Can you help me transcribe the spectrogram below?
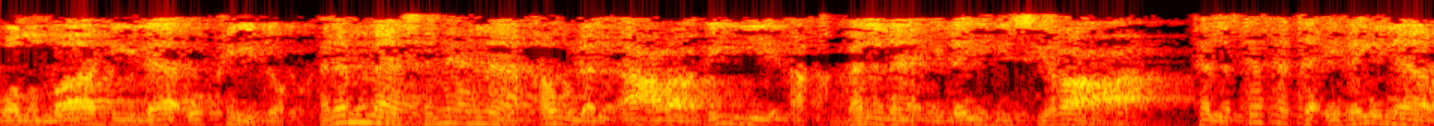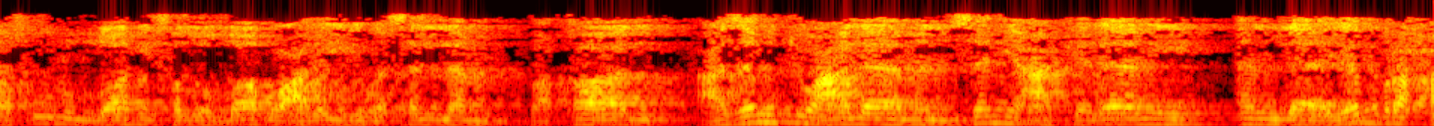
والله لا أقيدك. فلما سمعنا قول الأعرابي أقبلنا إليه سراعا. فالتفت إلينا رسول الله صلى الله عليه وسلم وقال عزمت على من سمع كلامي أن لا يبرح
